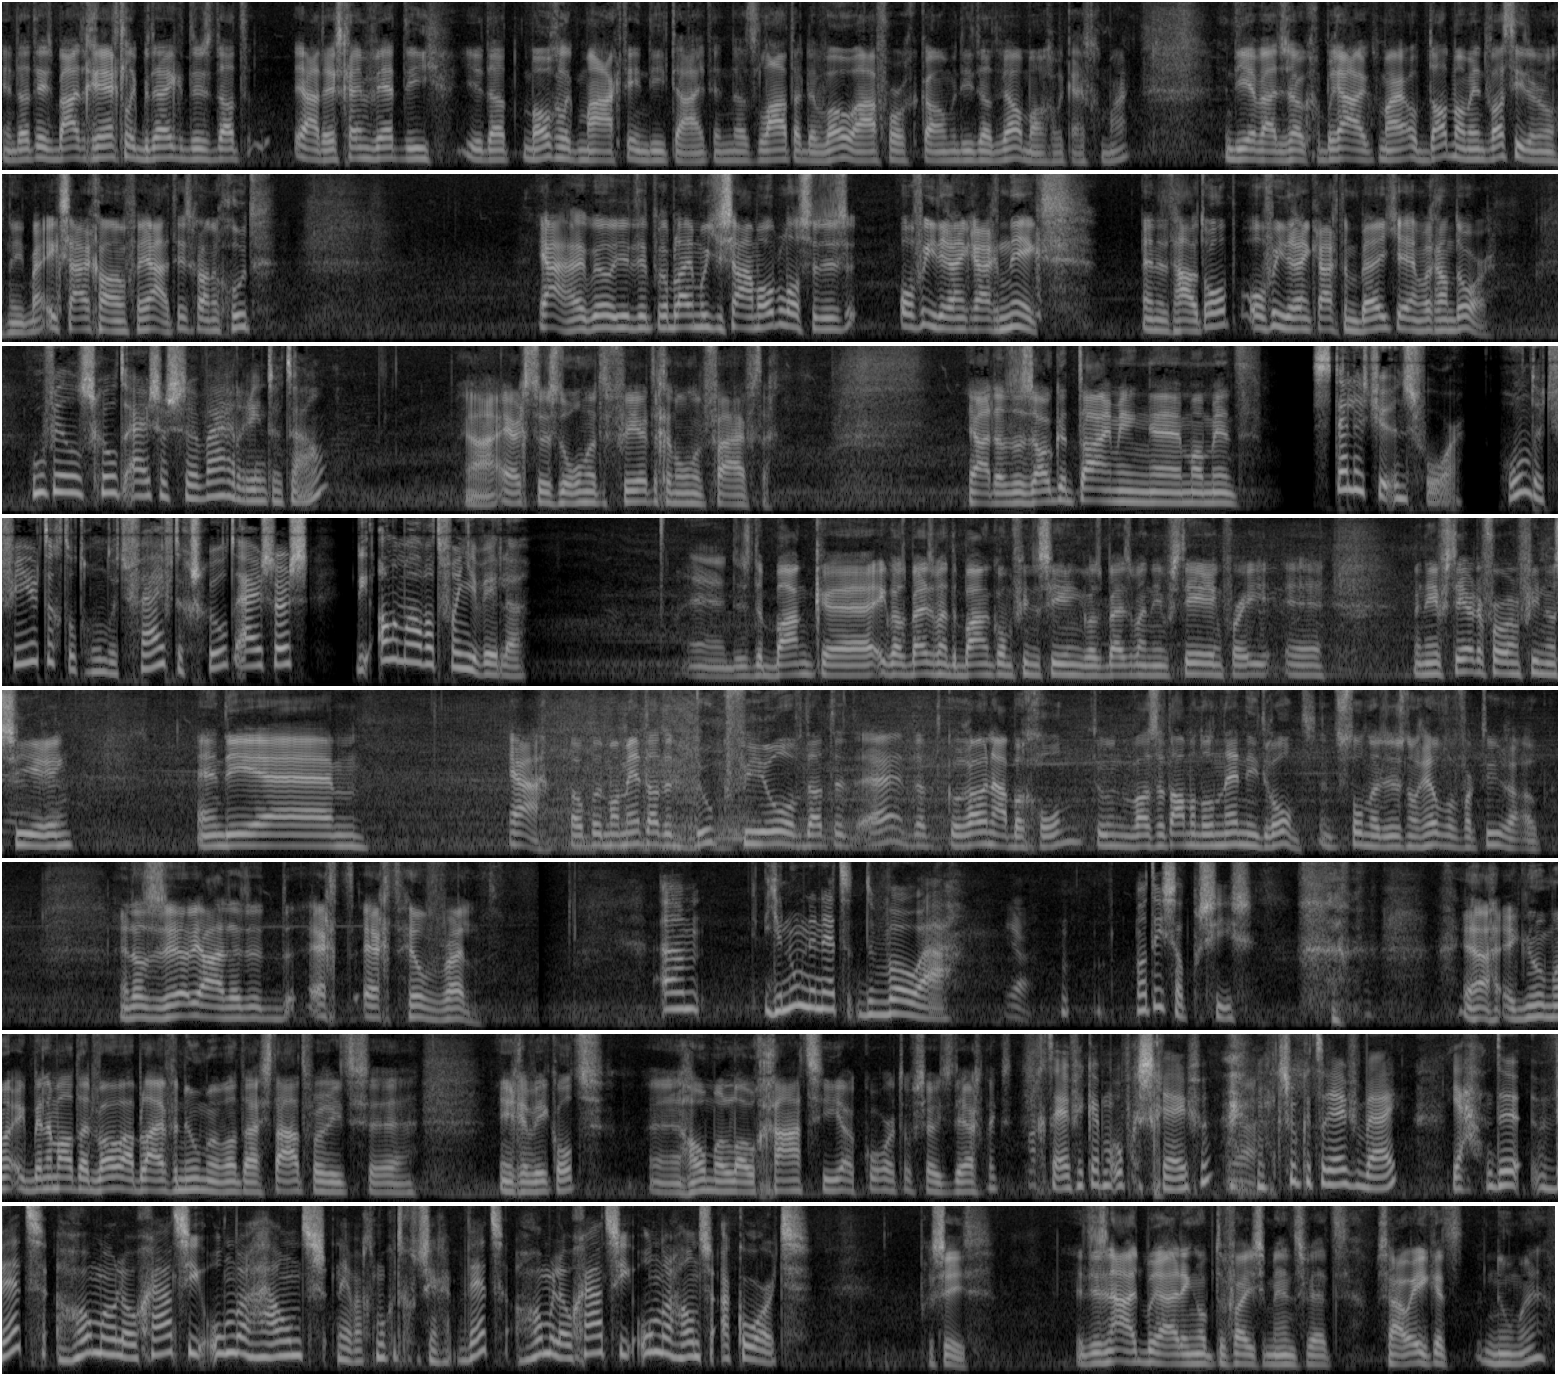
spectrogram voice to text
En dat is buitengerechtelijk betekent dus dat ja, er is geen wet die je dat mogelijk maakte in die tijd. En dat is later de WOA voorgekomen die dat wel mogelijk heeft gemaakt. En die hebben wij dus ook gebruikt. Maar op dat moment was die er nog niet. Maar ik zei gewoon van ja, het is gewoon een goed... Ja, ik wil, dit probleem moet je samen oplossen. Dus of iedereen krijgt niks en het houdt op. Of iedereen krijgt een beetje en we gaan door. Hoeveel schuldeisers eh, waren er in totaal? Ja, ergens tussen de 140 en 150. Ja, dat is ook een timing uh, moment. Stel het je eens voor. 140 tot 150 schuldeisers die allemaal wat van je willen. Uh, dus de bank, uh, ik was bezig met de bank om financiering. Ik was bezig met een investering voor een investeerder voor een financiering. En die, ehm, ja, op het moment dat het doek viel of dat, het, dat corona begon, toen was het allemaal nog net niet rond. En toen stonden er dus nog heel veel facturen open. En dat is heel, ja, echt, echt heel vervelend. Um, je noemde net de WOA. Ja. Wat is dat precies? ja, ik, noem, ik ben hem altijd WOA blijven noemen, want hij staat voor iets uh, ingewikkelds. Uh, homologatieakkoord of zoiets dergelijks. Wacht even, ik heb hem opgeschreven. Ja. ik zoek het er even bij. Ja, de wet homologatie onderhands... Nee, wacht, moet ik het goed zeggen? Wet homologatie onderhands akkoord. Precies. Het is een uitbreiding op de faillissementswet, zou ik het noemen.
